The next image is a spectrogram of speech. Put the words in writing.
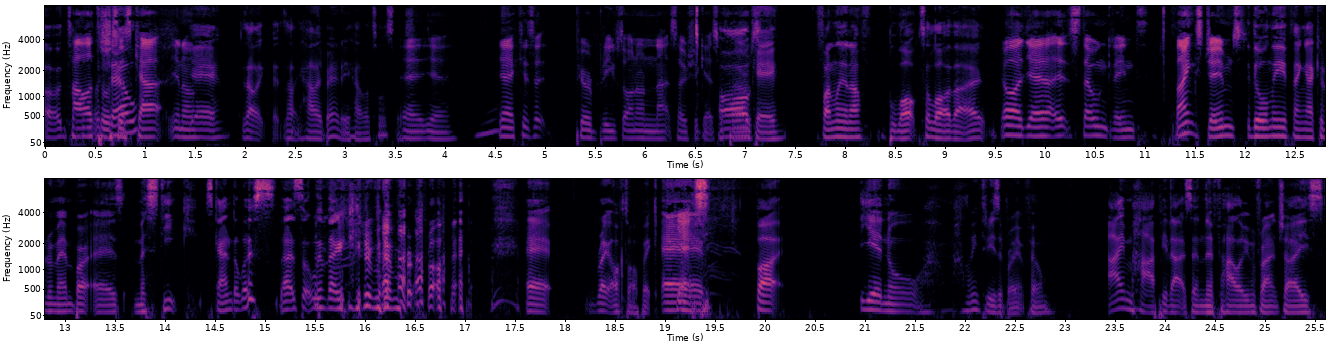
uh, on top of a shell. cat. You know. Yeah, is that like is that like Halle Berry halitosis? Uh, yeah. Yeah, because it pure breathes on her, and that's how she gets her Oh, powers. okay. Funnily enough, blocked a lot of that out. Oh, yeah, it's still ingrained. Thanks, James. The only thing I can remember is Mystique, Scandalous. That's the only thing I can remember from it. Uh, right off topic. Uh, Yes. But, yeah, no. Halloween 3 is a brilliant film. I'm happy that's in the Halloween franchise.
